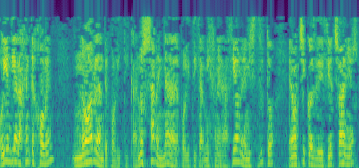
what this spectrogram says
hoy en día la gente joven no hablan de política, no saben nada de política. Mi generación en el instituto éramos chicos de 18 años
